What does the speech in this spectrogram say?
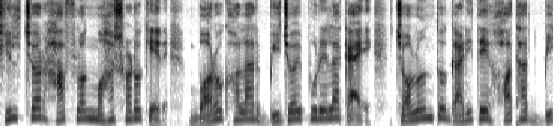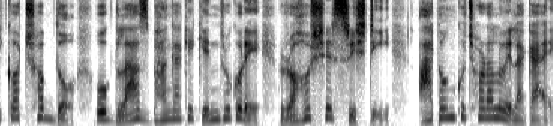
শিলচর হাফলং মহাসড়কের বড়খলার বিজয়পুর এলাকায় চলন্ত গাড়িতে হঠাৎ বিকট শব্দ ও গ্লাস ভাঙাকে কেন্দ্র করে রহস্যের সৃষ্টি, আতঙ্ক ছড়ালো এলাকায়।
